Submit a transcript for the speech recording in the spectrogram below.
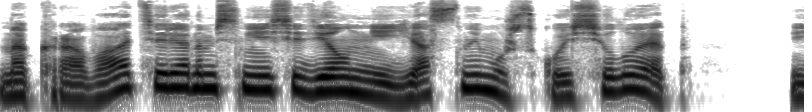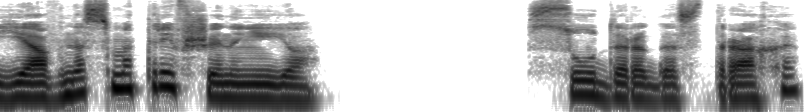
На кровати рядом с ней сидел неясный мужской силуэт, явно смотревший на нее. Судорога страха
